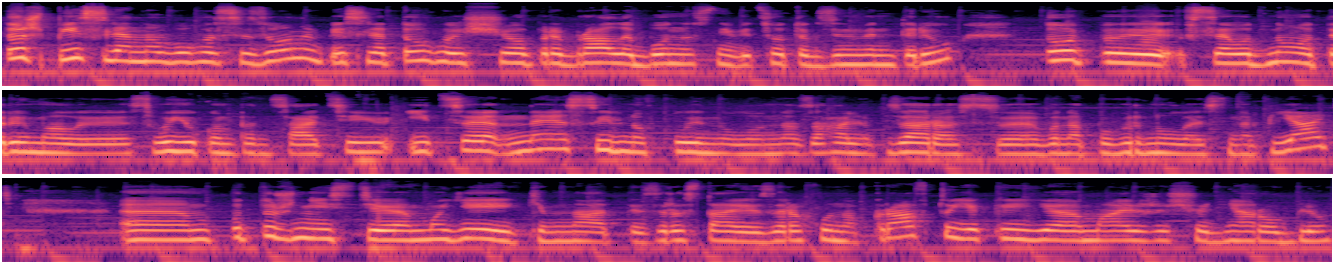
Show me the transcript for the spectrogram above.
Тож після нового сезону, після того, що прибрали бонусний відсоток з інвентарю, топи все одно отримали свою компенсацію, і це не сильно вплинуло на загальну. Зараз е, вона повернулась на 5. Ем, потужність моєї кімнати зростає за рахунок крафту, який я майже щодня роблю.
